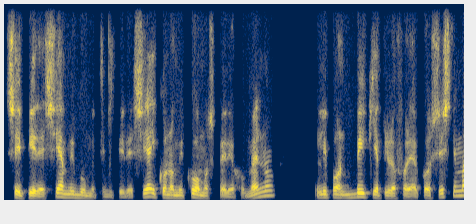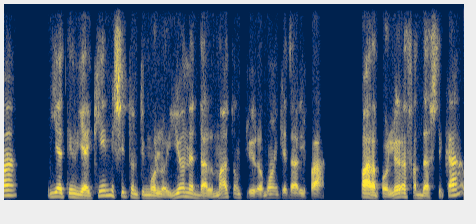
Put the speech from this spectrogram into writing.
σε υπηρεσία, μην πούμε την υπηρεσία, οικονομικό όμως περιεχομένο, λοιπόν μπήκε πληροφοριακό σύστημα για την διακίνηση των τιμολογίων, ενταλμάτων, πληρωμών κτλ πάρα πολύ ωραία, φανταστικά,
